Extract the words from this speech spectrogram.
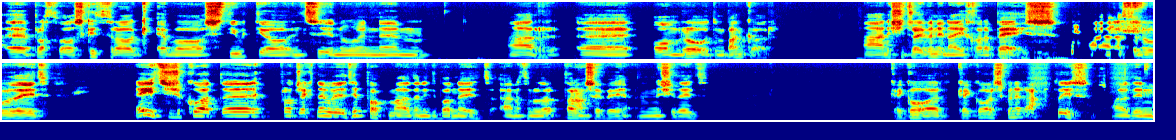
uh, Brothwell Sgythrog efo studio yn tu nhw yn, um, ar uh, Om Road yn Bangor a nes i droi fyny na i chwarae bass. A nath nhw ddweud, ei, ti eisiau clywed uh, prosiect newydd hip-hop ma, da ni wedi bod yn neud. A nath nhw danas fi, a nes i ddweud, gai go ar, gai go ar sgwynnu rap, please. A wedyn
